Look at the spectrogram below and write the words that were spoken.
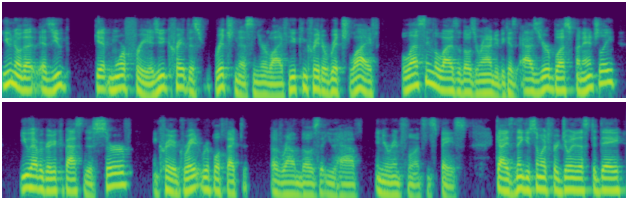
You know that as you get more free, as you create this richness in your life, you can create a rich life, blessing the lives of those around you. Because as you're blessed financially, you have a greater capacity to serve and create a great ripple effect around those that you have in your influence and space. Guys, thank you so much for joining us today.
